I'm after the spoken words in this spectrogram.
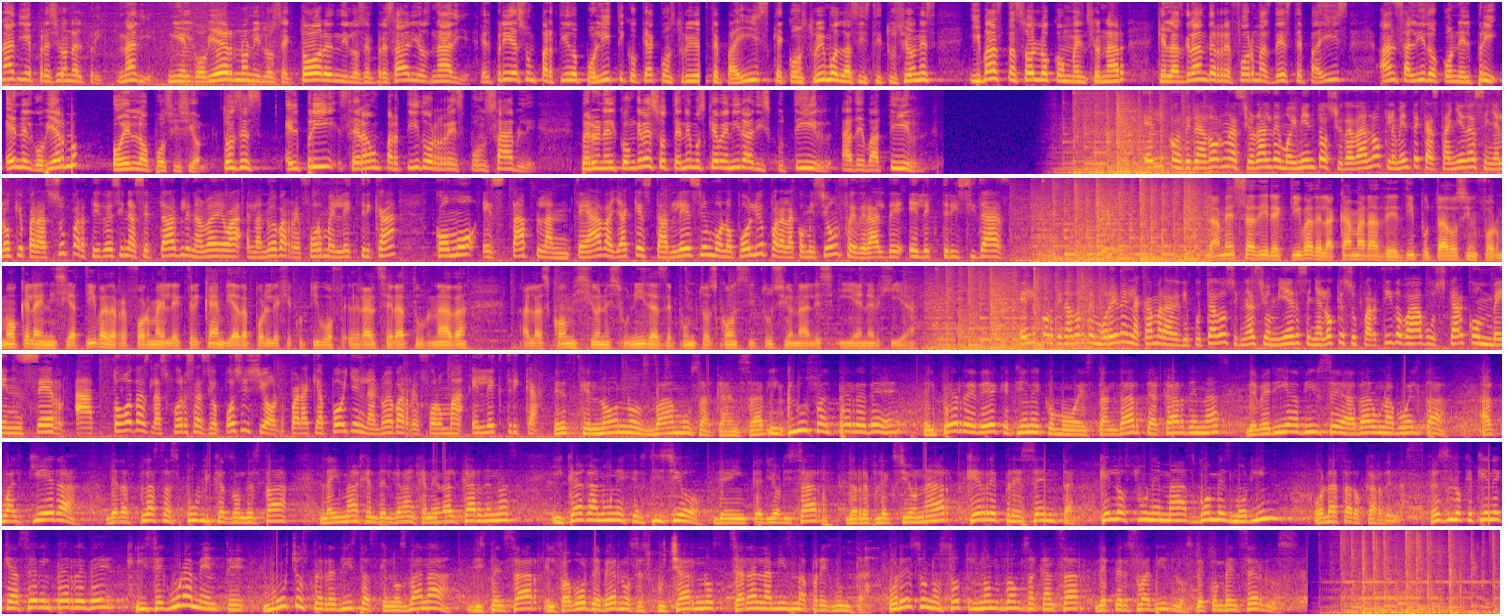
Nadie presiona al PRI, nadie, ni el gobierno, ni los sectores, ni los empresarios, nadie. El PRI es un partido político que ha construido este país, que construimos las instituciones y basta solo con mencionar que las grandes reformas de este país han salido con el PRI en el gobierno o en la oposición. Entonces, el PRI será un partido responsable, pero en el Congreso tenemos que venir a discutir, a debatir. El coordinador nacional de Movimiento Ciudadano, Clemente Castañeda, señaló que para su partido es inaceptable la nueva, la nueva reforma eléctrica como está planteada, ya que establece un monopolio para la Comisión Federal de Electricidad. La mesa directiva de la Cámara de Diputados informó que la iniciativa de reforma eléctrica enviada por el Ejecutivo Federal será turnada a las Comisiones Unidas de Puntos Constitucionales y Energía. El coordinador de Morena en la Cámara de Diputados, Ignacio Mier, señaló que su partido va a buscar convencer a todas las fuerzas de oposición para que apoyen la nueva reforma eléctrica. Es que no nos vamos a cansar, incluso al PRD, el PRD que tiene como estandarte a Cárdenas, debería irse a dar una vuelta a cualquiera de las plazas públicas donde está la imagen del gran general Cárdenas y que hagan un ejercicio de interiorizar, de reflexionar qué representan, qué los une más, Gómez Morín o Lázaro Cárdenas. Eso es lo que tiene que hacer el PRD y seguramente muchos perredistas que nos van a dispensar el favor de vernos, escucharnos, se harán la misma pregunta. Por eso nosotros no nos vamos a cansar de persuadirlos, de convencerlos.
